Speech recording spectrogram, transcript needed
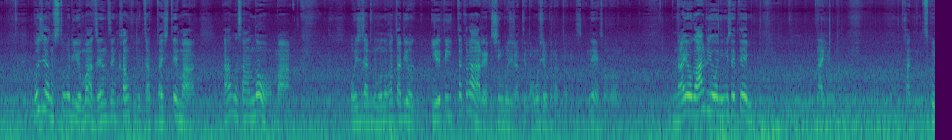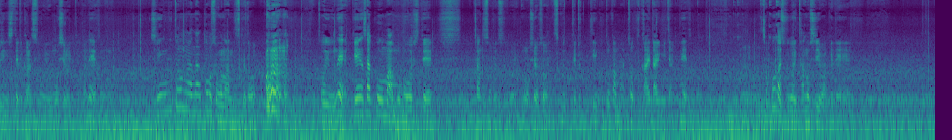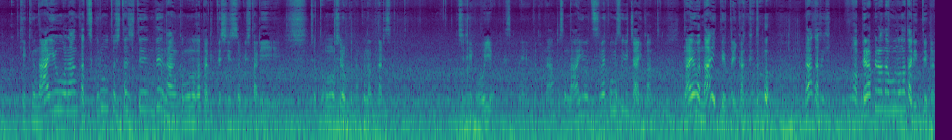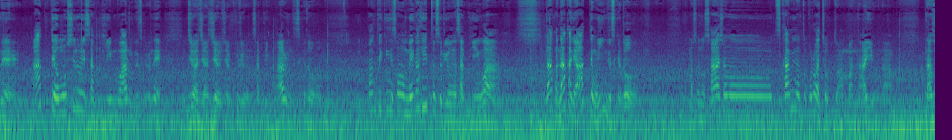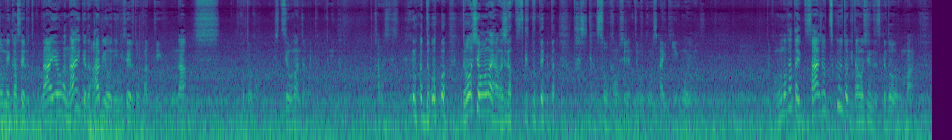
ゴジラのストーリーをまあ全然韓国で脱退して、まあ、安野さんの、まあ、オリジナルの物語を入れていったから、あれ、シン・ゴジラっていうのは面白くなったわけですよね。その、内容があるように見せて、ないような感じの作りにしてるからすごい面白いっていうかね、その、シン・グルトンガなんかもそうなんですけど、そういうね、原作をまあ模倣して、ちゃんとそれをすごい面白そうに作ってるっていうことが、まあちょっと変えたりみたいにね、その、うん、そこがすごい楽しいわけで、結局内容をなんか作ろうとした時点でなんか物語って失速したり、ちょっと面白くなくなったりする事例が多いわけですよね。だからなんかその内容を詰め込みすぎちゃいかんって。内容がないって言ったらいかんけど、なんか、まあペラペラな物語っていうかね、あって面白い作品もあるんですけどね、じわじわじわじわ来るような作品もあるんですけど、一般的にそのメガヒットするような作品は、なんか中にあってもいいんですけど、まあ、その最初のつかみのところはちょっとあんまないような、謎めかせるとか、内容がないけどあるように見せるとかっていう風なことが必要なんじゃないかみたいな話ですね。まあ、どう、どうしようもない話なんですけどね。確かにそうかもしれんって僕も最近思います。物語って最初作るとき楽しいんですけど、まあ、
